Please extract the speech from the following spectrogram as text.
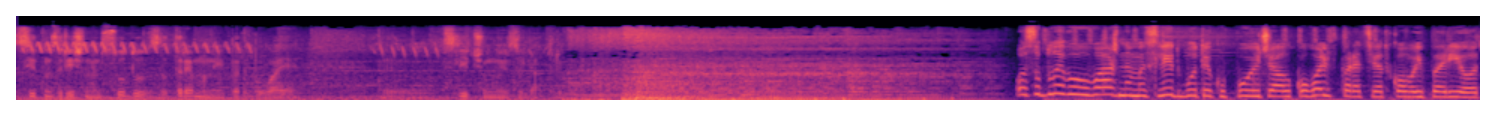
згідно з рішенням суду затриманий і перебуває е, в слідчому ізоляторі. Особливо уважними слід бути купуючи алкоголь в передсвятковий період.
